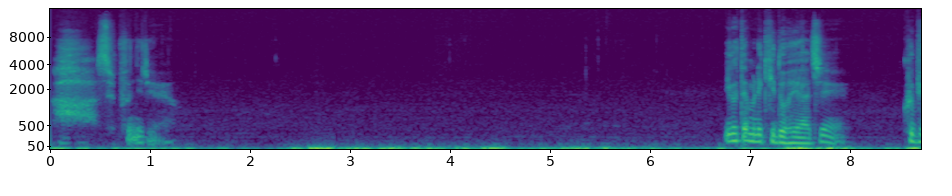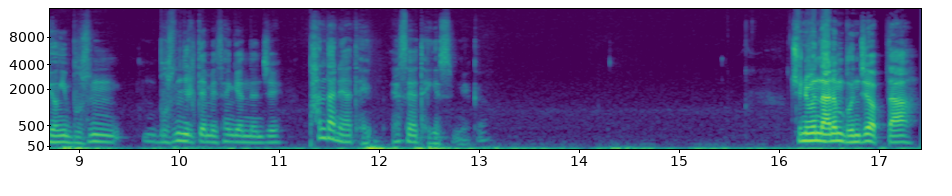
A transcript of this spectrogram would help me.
아, 슬픈 일이에요. 이것 때문에 기도해야지 그 병이 무슨 무슨 일 때문에 생겼는지 판단해야 되, 했어야 되겠습니까? 주님은 나는 문제 없다.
